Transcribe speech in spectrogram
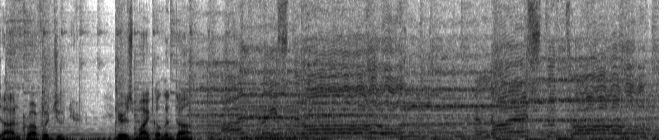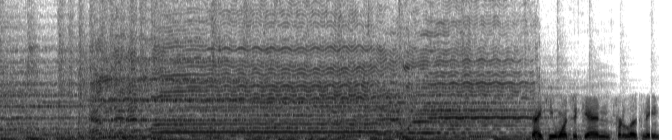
Don Crawford Jr. Here's Michael and Don. Thank you once again for listening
